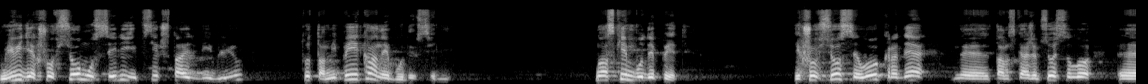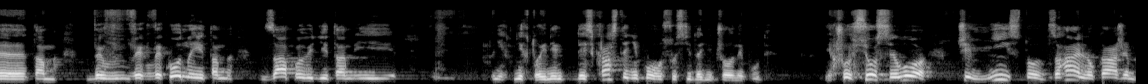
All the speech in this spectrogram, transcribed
Уявіть, якщо в всьому селі всі читають Біблію, то там і пияка не буде в селі. Ну а з ким буде пити? Якщо все село краде, е, там, скажімо, все село е, там, ви- ви- виконує там, заповіді, там, і ні, ніхто і десь красти нікого сусіда нічого не буде. Якщо все село чи місто, загально кажемо,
